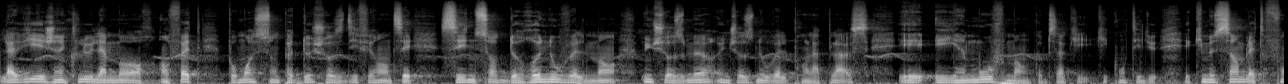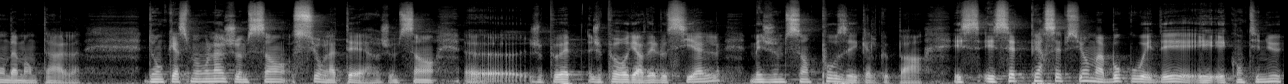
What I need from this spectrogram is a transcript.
la vie et j'inclus la mort. En fait, pour moi, ce ne sont pas deux choses différentes. C'est une sorte de renouvellement. Une chose meurt, une chose nouvelle prend la place. Et, il y a un mouvement comme ça qui, qui continue et qui me semble être fondamental. Donc à ce moment-là, je me sens sur la terre. Je me sens, euh, je peux être, je peux regarder le ciel, mais je me sens posé quelque part. Et, cette perception m'a beaucoup aidé et, continue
